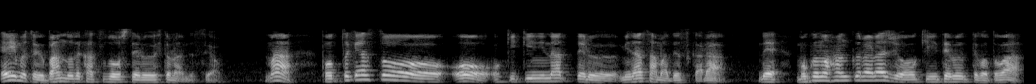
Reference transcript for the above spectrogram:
エイムというバンドで活動してる人なんですよ。まあ、ポッドキャストをお聞きになってる皆様ですから、で、僕のハンクララジオを聞いてるってことは、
